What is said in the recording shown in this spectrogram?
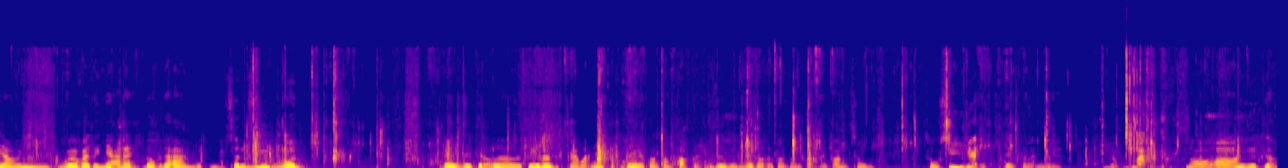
anh em mình vừa vào từ nhà đây đổ ra một sân giếng luôn. Để giới thiệu ờ, kỹ hơn các bạn nhé. Đây là con càng cọc này rồi mình hay gọi là con càng cọc hay con sông xấu xí ấy để các bạn nhớ đúng bạc nó như kiểu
